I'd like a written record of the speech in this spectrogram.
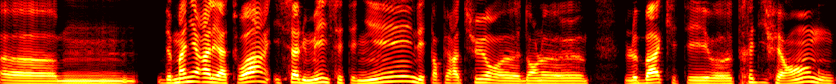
euh, de manière aléatoire, il s'allumait, il s'éteignait, les températures euh, dans le, bac étaient euh, très différentes,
